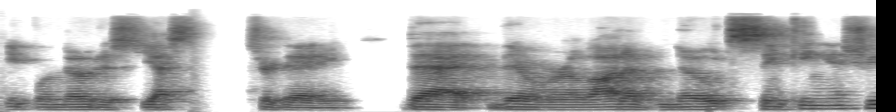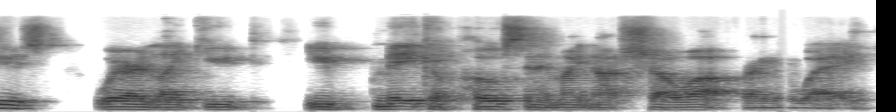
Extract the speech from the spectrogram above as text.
people noticed yesterday that there were a lot of node syncing issues where like you'd you'd make a post and it might not show up right away,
